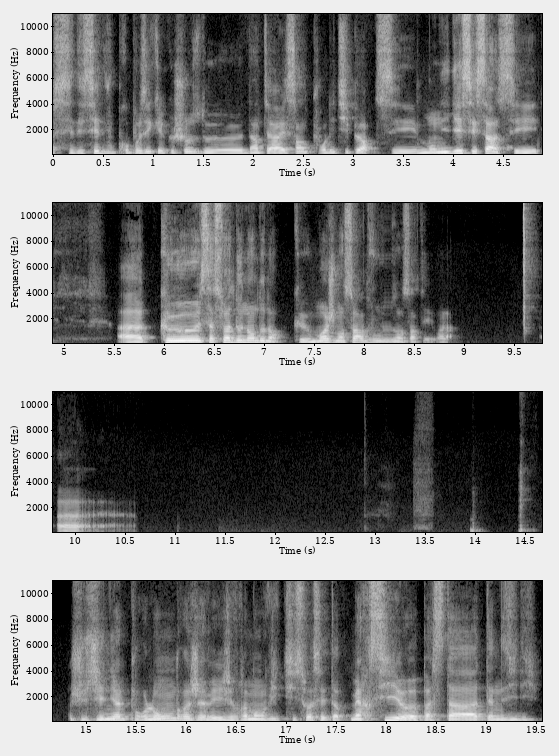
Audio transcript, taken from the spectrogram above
C'est d'essayer de vous proposer quelque chose d'intéressant pour les tipeurs. C'est mon idée, c'est ça, c'est euh, que ça soit donnant donnant, que moi je m'en sorte, vous vous en sortez, voilà. Euh... Juste génial pour Londres, j'avais vraiment envie que tu sois, c'est top. Merci euh, Pasta Tenzili.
